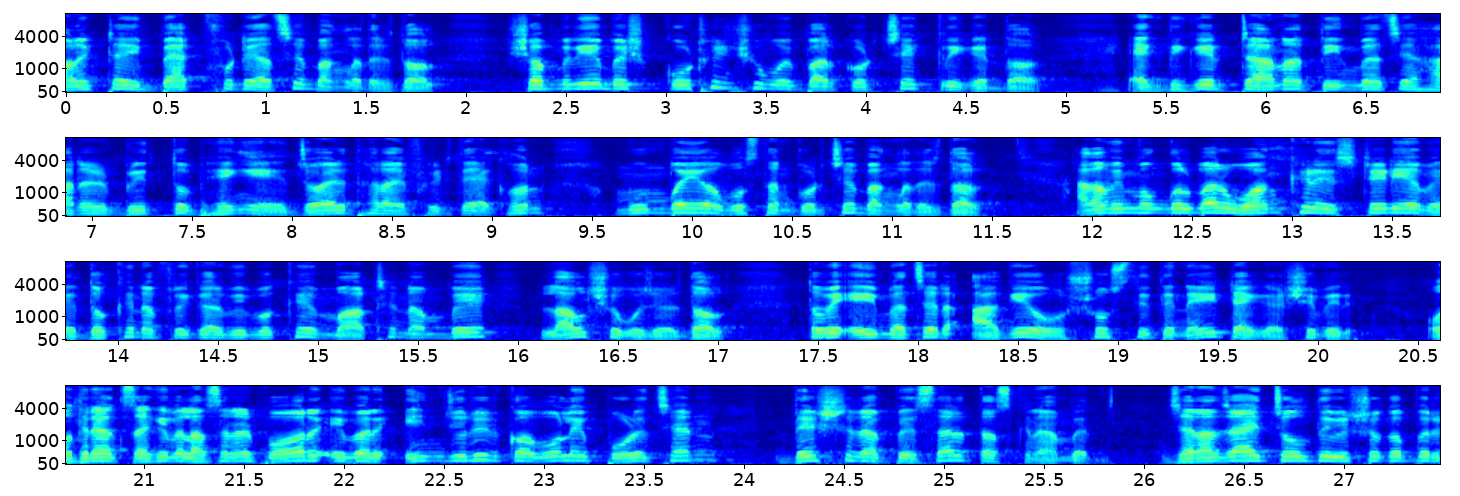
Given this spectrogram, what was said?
অনেকটাই ব্যাকফুটে আছে বাংলাদেশ দল। সব মিলিয়ে বেশ কঠিন সময় পার করছে ক্রিকেট দল। একদিকে টানা তিন ম্যাচে হারের বৃত্ত ভেঙে জয়ের ধারায় ফিরতে এখন মুম্বাইয়ে অবস্থান করছে বাংলাদেশ দল। আগামী মঙ্গলবার ওয়াংখেড়ে স্টেডিয়ামে দক্ষিণ আফ্রিকার বিপক্ষে মাঠে নামবে লাল সবুজের দল। তবে এই ম্যাচের আগেও স্বস্তিতে নেই টাইগার শিবির। অধিনায়ক সাকিব আল হাসানের পর এবার ইঞ্জুরির কবলে পড়েছেন দেশসেরা পেসার তাসকিন আহমেদ। জানা যায় চলতি বিশ্বকাপের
